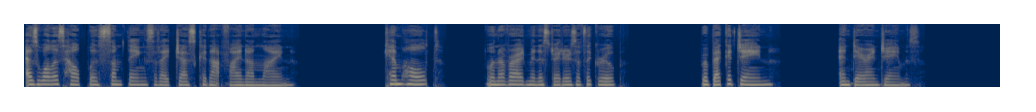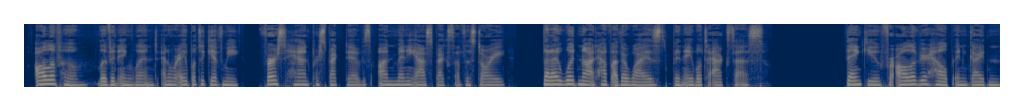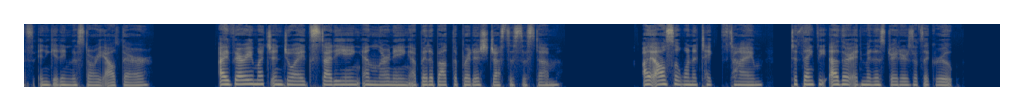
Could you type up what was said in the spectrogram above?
as well as help with some things that I just could not find online. Kim Holt, one of our administrators of the group, Rebecca Jane, and Darren James, all of whom live in England and were able to give me first hand perspectives on many aspects of the story that I would not have otherwise been able to access. Thank you for all of your help and guidance in getting the story out there. I very much enjoyed studying and learning a bit about the British justice system. I also want to take the time to thank the other administrators of the group,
